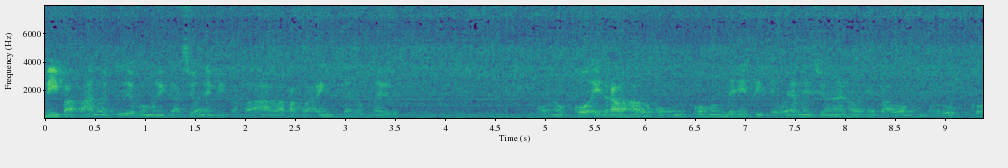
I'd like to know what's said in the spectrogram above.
Mi papá no estudió comunicaciones, mi papá va para 40 en los medios conozco, he trabajado con un cojón de gente y te voy a mencionar Jorge Pavón, Molusco,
